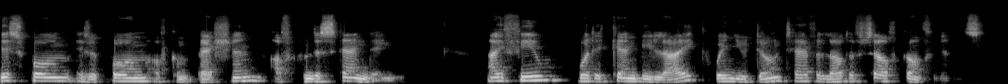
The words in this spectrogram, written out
This poem is a poem of compassion, of understanding. I feel what it can be like when you don't have a lot of self confidence,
